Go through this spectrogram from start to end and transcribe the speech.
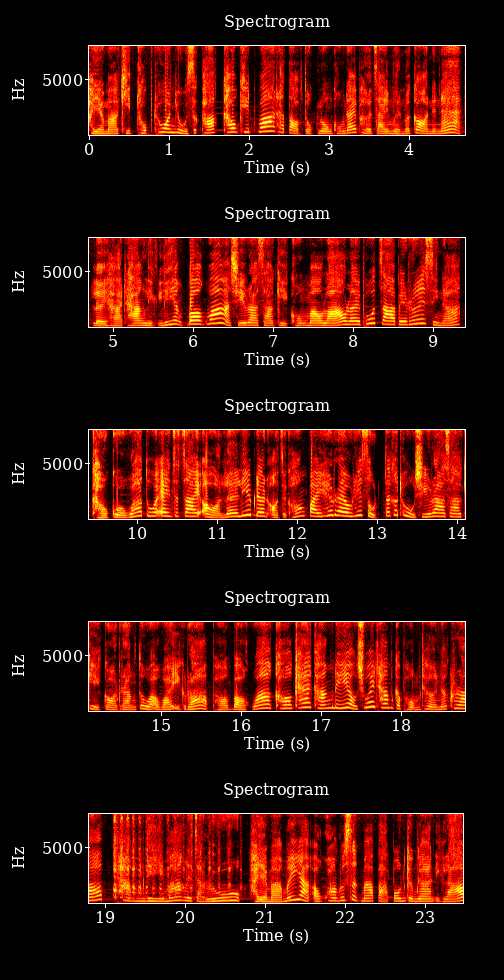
ฮายามะคิดทบทวนอยู่สักพัก เขาคิดว่าถ้าตอบตกลงคงได้เผลอใจเหมือนเมื่อก่อนแน่ๆเลยหาทางหลีกเลี่ยง บอกว่าชิราซากิคงเมาแล้วเลยพูดจาไปเรื่อยสินะ เขากลัวว่าตัวเองจะใจอ่อนเลยรีบเดินออกจากห้องไปให้เร็วที่สุด แต่ก็ถูกชิราซากิกอดรั้งตัวเอาไว้อีกรอบพร้อมบอกว่าขอแค่ครั้งเดียวช่วยทำกับผมเถอะนะครับทำดีมากเลยจ้ะลูกฮายามะไม่อยากเอาความรู้สึกมาปะปนกับงานอีกแล้ว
